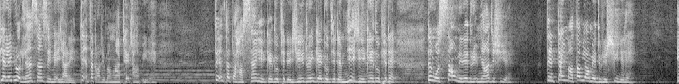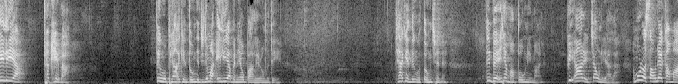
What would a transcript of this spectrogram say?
ပြန်လဲပြီးတော့လန်းဆန်းစေမယ့်အရာတွေတင့်အသက်တာထဲမှာငါထည့်ထားပေးတယ်တင့်အသက်တာဟာဆန်းရည်ကဲ့သို့ဖြစ်တဲ့ရေတွင်းကဲ့သို့ဖြစ်တဲ့မြစ်ရေကဲ့သို့ဖြစ်တဲ့တင့်ကိုစောင့်နေတဲ့သူတွေအများကြီးရှိတယ်တင်တိုက်မှာတောက်ရမယ့်သူတွေရှိနေတယ်အေလိယထွက်ခဲ့ပါတင်ကိုဘုရားခင်သုံးညဒီထဲမှာအေလိယဘယ်နှယောက်ပါလဲတော့မသိဘုရားခင်တင်ကိုသုံးချင်တယ် သင်ဘယ်အရက်မှာပုံနေမှာလဲဖိအားတွေကြောက်နေတာလားအမှုတော်ဆောင်တဲ့အခါမှာ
